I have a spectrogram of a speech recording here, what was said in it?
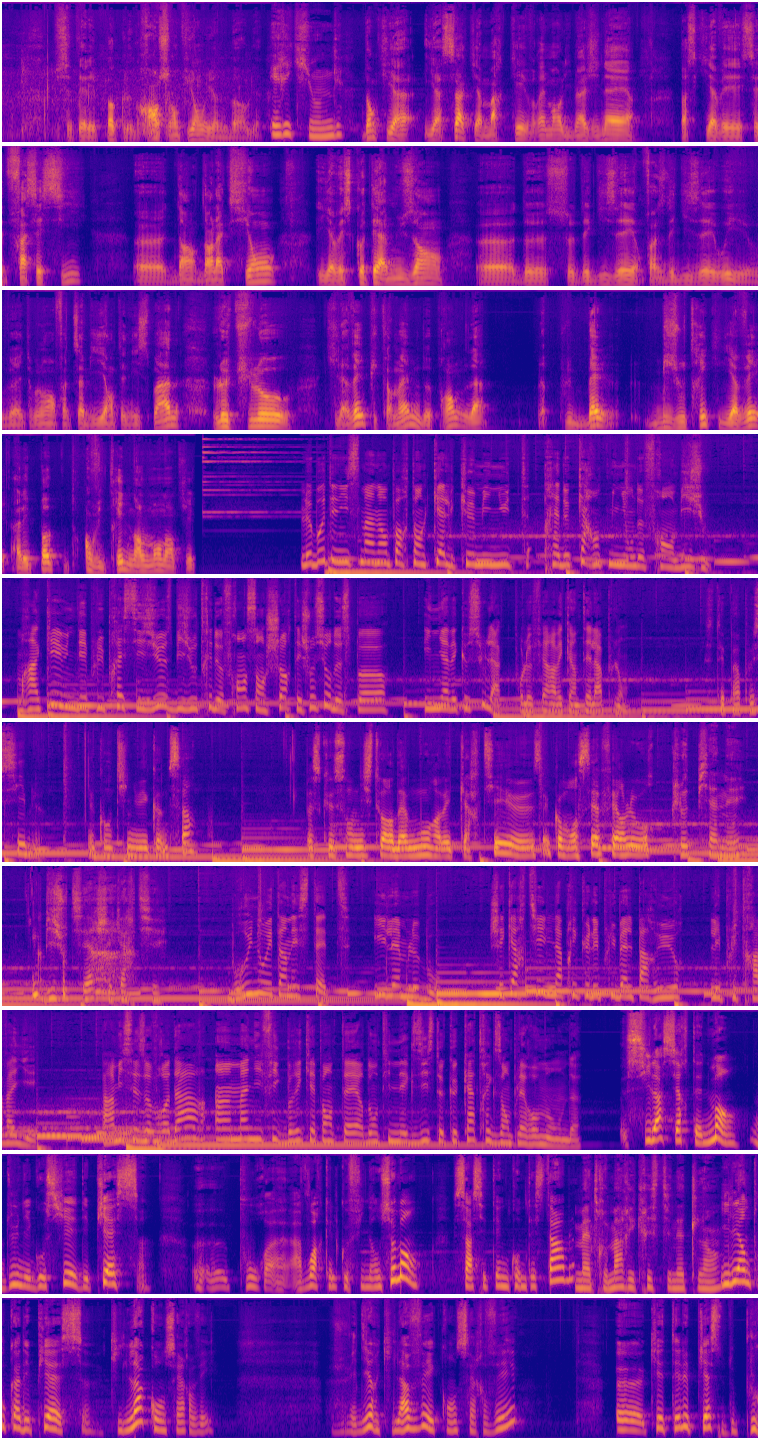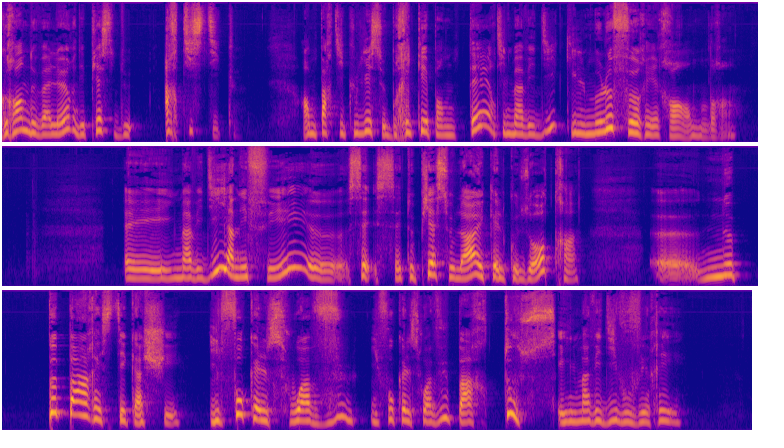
C'était à l'époque le grand champion Björn Borg. Eric Jung. Donc il y a, il y a ça qui a marqué vraiment l'imaginaire, parce qu'il y avait cette facétie, euh, dans, dans l'action. Il y avait ce côté amusant euh, de se déguiser, enfin se déguiser, oui, véritablement, enfin de s'habiller en tennisman, le culot qu'il avait, puis quand même de prendre la, la plus belle bijouterie qu'il y avait à l'époque en vitrine dans le monde entier. Le beau tennisman emporte en quelques minutes près de 40 millions de francs en bijoux. Braquer une des plus prestigieuses bijouteries de France en short et chaussures de sport, il n'y avait que Sulac pour le faire avec un tel aplomb. C'était pas possible de continuer comme ça. Parce que son histoire d'amour avec Cartier, euh, ça commençait à faire lourd. Claude Pianet, bijoutière chez Cartier. Bruno est un esthète, il aime le beau. Chez Cartier, il n'a pris que les plus belles parures, les plus travaillées. Parmi ses œuvres d'art, un magnifique briquet panthère dont il n'existe que quatre exemplaires au monde. S'il a certainement dû négocier des pièces euh, pour euh, avoir quelques financements, ça, c'est incontestable. Maître Marie-Christine Etlin. Il y a en tout cas des pièces qu'il a conservées. Je vais dire qu'il avait conservées, euh, qui étaient les pièces de plus grande valeur, des pièces de, artistiques. En particulier ce briquet panthère, il m'avait dit qu'il me le ferait rendre. Et il m'avait dit, en effet, euh, cette pièce-là et quelques autres euh, ne peut pas rester cachée il faut qu'elle soit vue, il faut qu'elle soit vue par tous. Et il m'avait dit, vous verrez,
